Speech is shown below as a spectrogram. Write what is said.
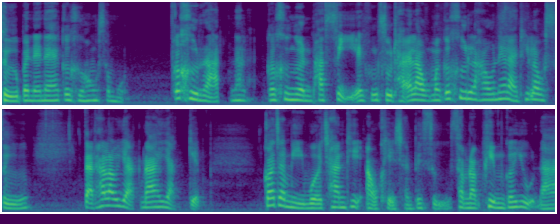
ซื้อไปแน่ๆก็คือห้องสมุดก็คือรัฐนั่นแหละก็คือเงินภาษีคือสุดท้ายเรา มันก็คือเราเนี่ยแหละที่เราซื้อ แต่ถ้าเราอยากได้อยากเก็บ ก็จะมีเวอร์ชั่นที่เอาเคฉันไปซื้อสำนักพิมพ์ก็อยู่ได้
